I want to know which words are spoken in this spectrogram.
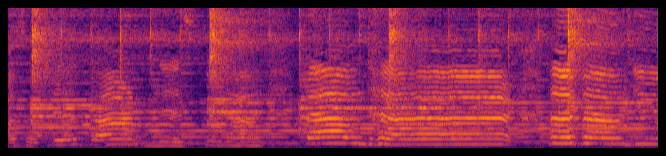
The darkness when I found her. I found you.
